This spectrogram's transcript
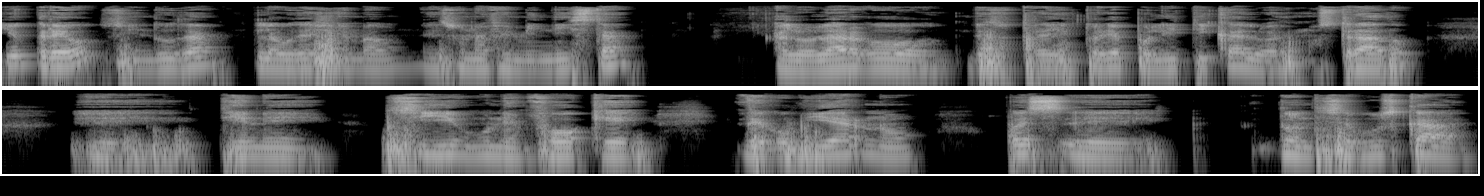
Yo creo, sin duda, Claudia Sheinbaum es una feminista. A lo largo de su trayectoria política lo ha demostrado. Eh, tiene, sí, un enfoque de gobierno, pues, eh, donde se busca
